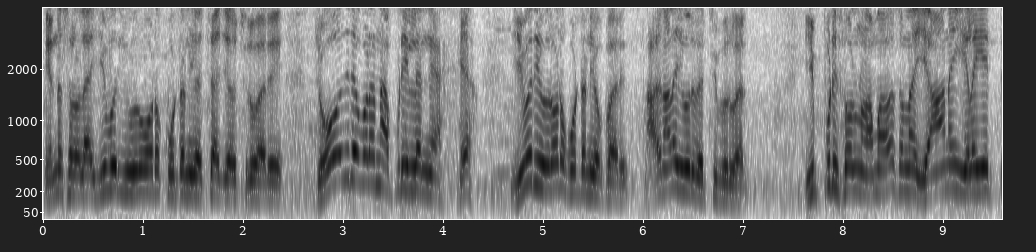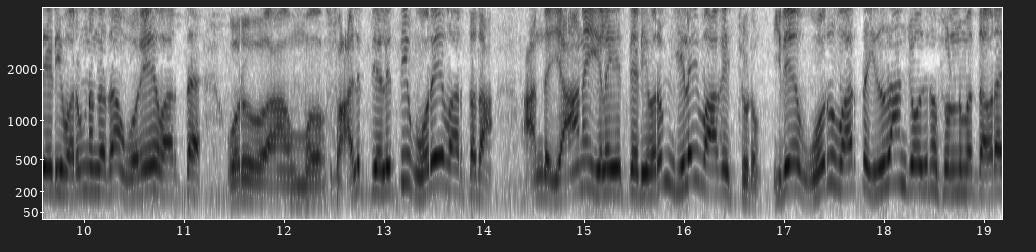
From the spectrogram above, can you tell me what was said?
என்ன சொல்லலை இவர் இவரோட கூட்டணி வச்சா ஜெயிச்சிருவார். ஜோதிட பலன் அப்படி இல்லைங்க. ஏ இவர் இவரோட கூட்டணி வைப்பார். அதனால் இவர் வெற்றி பெறுவார். இப்படி சொல்லணும். நம்ம அதான் சொன்னோம் யானை இலையை தேடி வரும்னுங்க தான் ஒரே வார்த்தை. ஒரு அழுத்தி அழுத்தி ஒரே வார்த்தை தான். அந்த யானை இலையை தேடி வரும் இலை வாகை சுடும். இதே ஒரு வார்த்தை இதுதான் ஜோதிடம் சொல்லணுமே தவிர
